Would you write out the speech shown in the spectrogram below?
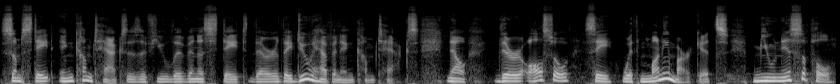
some state income taxes if you live in a state where they do have an income tax. Now, there are also, say, with money markets, municipal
